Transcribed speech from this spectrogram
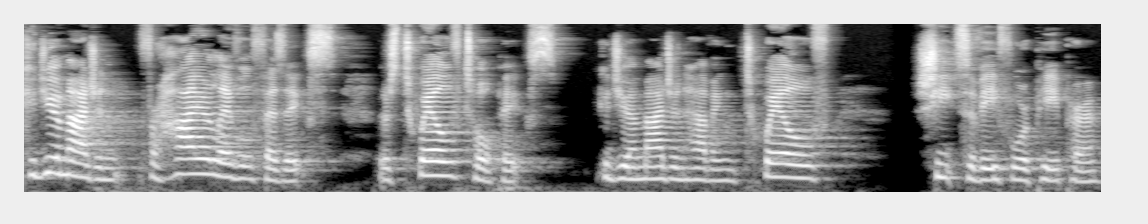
could you imagine for higher level physics, there's 12 topics. Could you imagine having 12 sheets of A4 paper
